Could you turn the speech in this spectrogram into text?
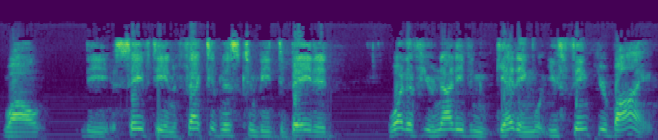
While the safety and effectiveness can be debated, what if you're not even getting what you think you're buying?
